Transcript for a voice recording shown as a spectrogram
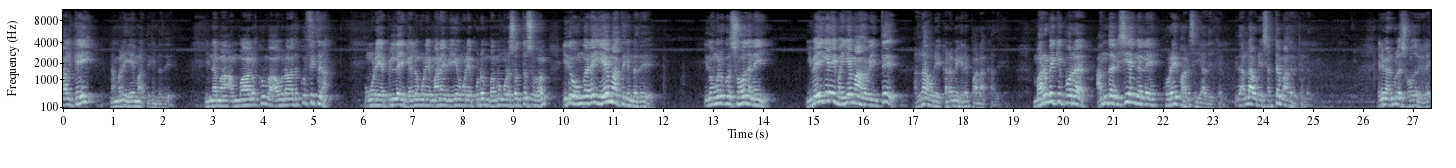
வாழ்க்கை நம்மளை ஏமாத்துகின்றது. இன்னமா அம்பாலுக்கும் அவுலாதுக்கும் ஃபித்னா. உங்களுடைய பிள்ளைகள் உங்களுடைய மனைவி உங்களுடைய குடும்பம் உங்களுடைய சொத்து சுகம் இது உங்களை ஏமாத்துகின்றது. இது உங்களுக்கு ஒரு சோதனை. இவைகளை மையமாக வைத்து அல்லாஹுடைய கடமைகளை பாழாக்காதீர்கள். மறுமைக்கு போற அந்த விஷயங்களே குறைபாடு செய்யாதீர்கள். இது அல்லாஹுடைய சட்டமாக இருக்கின்றது. எனவே அன்புள்ள சோதரிகளே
